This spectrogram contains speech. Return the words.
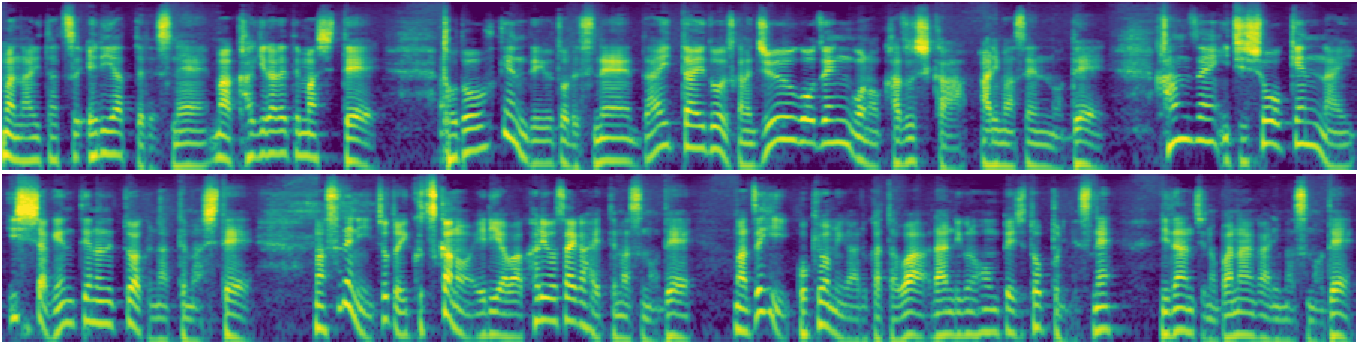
まあ、成り立つエリアってですね、まあ、限られてまして、都道府県でいうとですね、大体どうですかね、15前後の数しかありませんので、完全一証券内一社限定のネットワークになってまして、まあ、すでにちょっといくつかのエリアは仮押さえが入ってますので、まあ、ぜひご興味がある方は、ランリングのホームページトップにですね、離団地のバナーがありますので、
